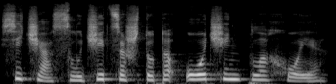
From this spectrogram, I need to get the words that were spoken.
сейчас случится что-то очень плохое.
